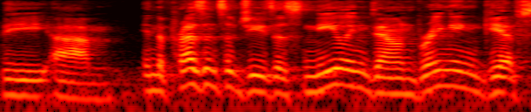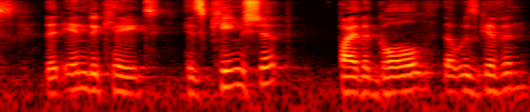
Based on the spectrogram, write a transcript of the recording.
the, um, in the presence of Jesus, kneeling down, bringing gifts that indicate his kingship by the gold that was given,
